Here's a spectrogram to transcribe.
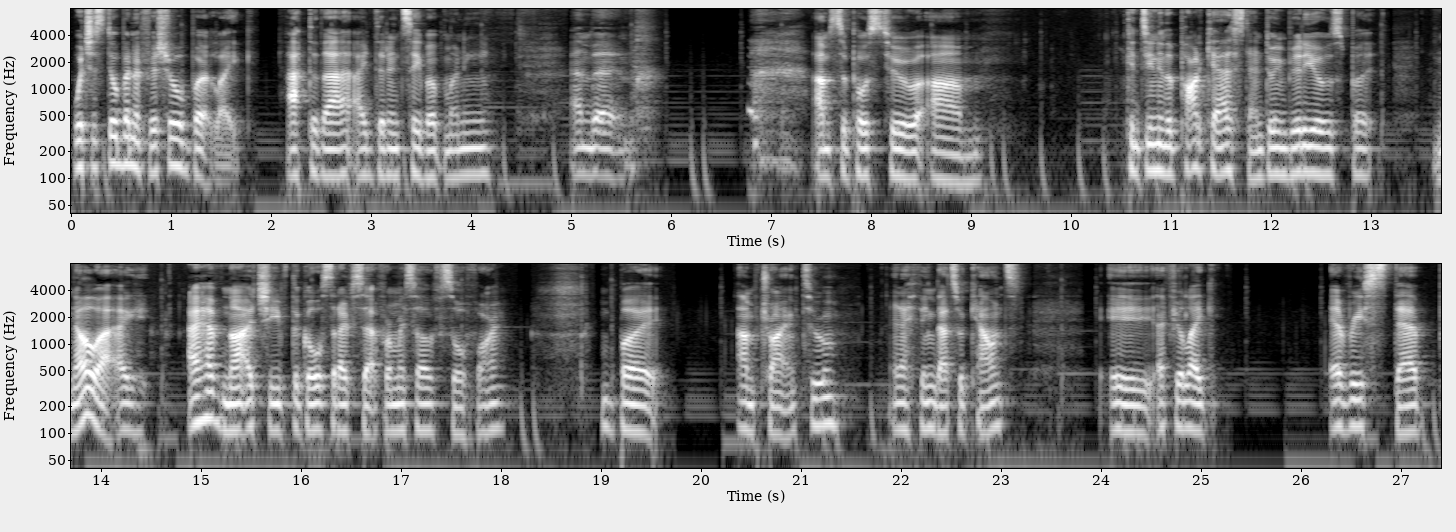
which is still beneficial, but like after that, I didn't save up money. And then I'm supposed to um, continue the podcast and doing videos, but no, I I have not achieved the goals that I've set for myself so far. But I'm trying to, and I think that's what counts. It, I feel like every step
